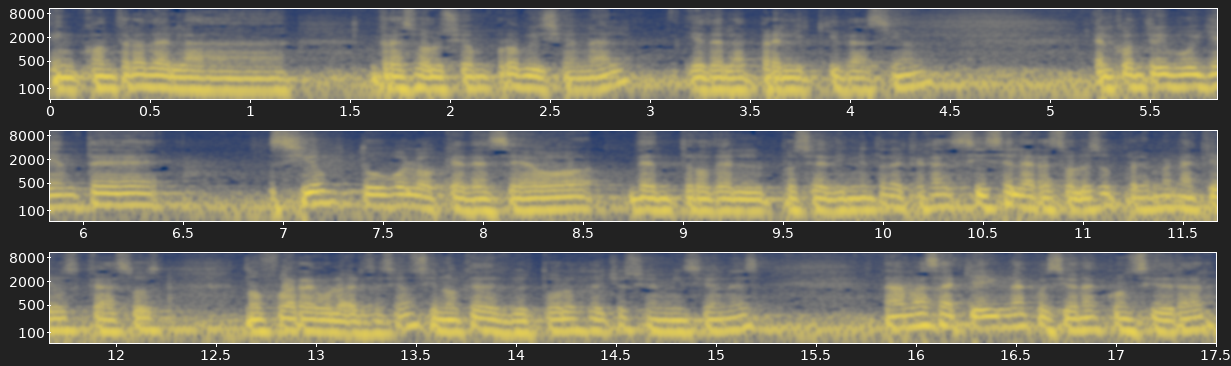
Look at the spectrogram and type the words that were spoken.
en contra de la resolución provisional y de la preliquidación. El contribuyente sí obtuvo lo que deseó dentro del procedimiento de quejas, sí se le resolvió su problema en aquellos casos, no fue regularización, sino que desvirtuó los hechos y omisiones. Nada más aquí hay una cuestión a considerar,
